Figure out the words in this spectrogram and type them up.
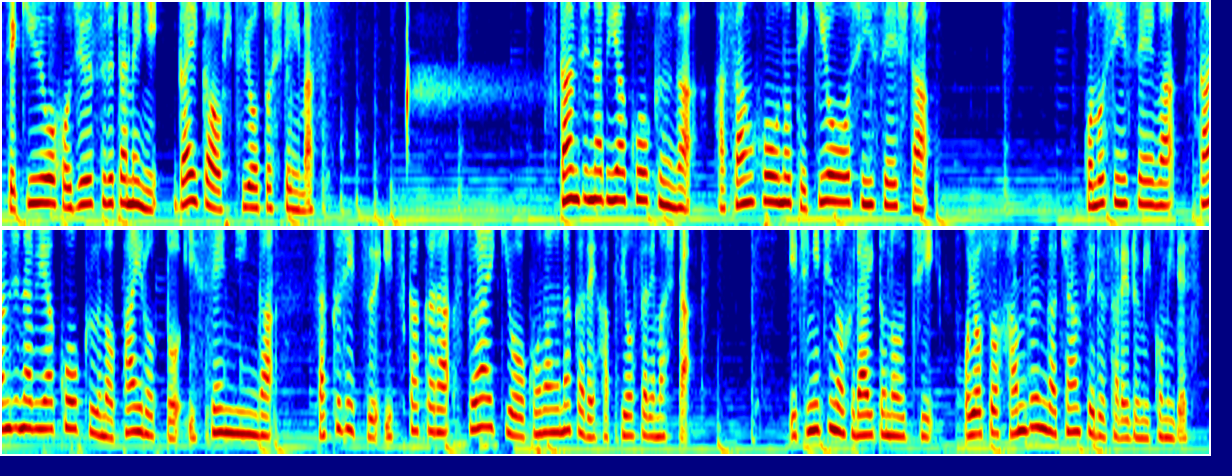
石油を補充するために外貨を必要としています。スカンジナビア航空が破産法の適用を申請した。この申請はスカンジナビア航空のパイロット1000人が昨日5日からストライキを行う中で発表されました。1日のフライトのうちおよそ半分がキャンセルされる見込みです。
